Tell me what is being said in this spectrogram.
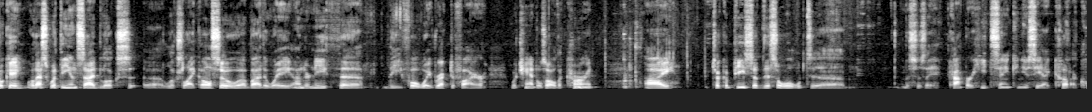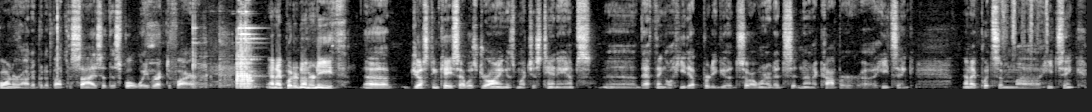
Okay, well that's what the inside looks uh, looks like. Also, uh, by the way, underneath uh, the full wave rectifier, which handles all the current, I took a piece of this old, uh, this is a copper heatsink, and you see I cut a corner out of it about the size of this full wave rectifier. And I put it underneath uh, just in case I was drawing as much as 10 amps. Uh, that thing will heat up pretty good, so I wanted it sitting on a copper heatsink. And I put some heatsink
